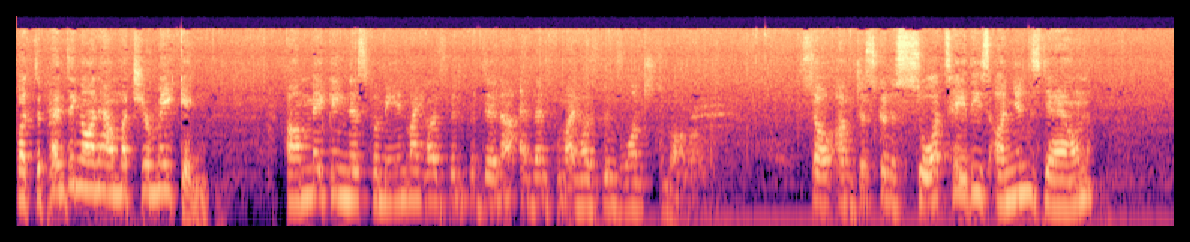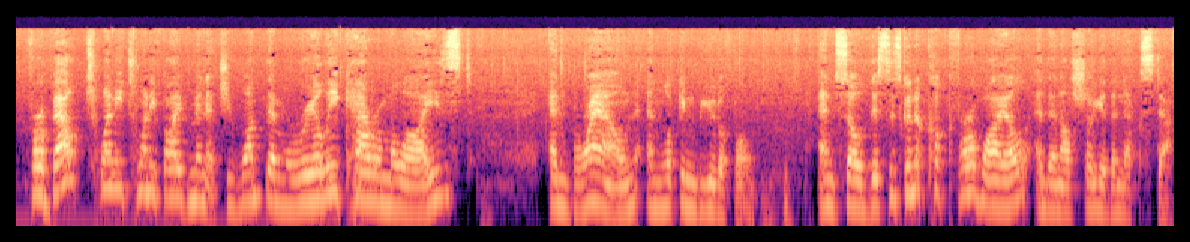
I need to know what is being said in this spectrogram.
But depending on how much you're making, I'm making this for me and my husband for dinner and then for my husband's lunch tomorrow. So I'm just going to saute these onions down for about 20-25 minutes. You want them really caramelized and brown and looking beautiful. And so this is going to cook for a while and then I'll show you the next step.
